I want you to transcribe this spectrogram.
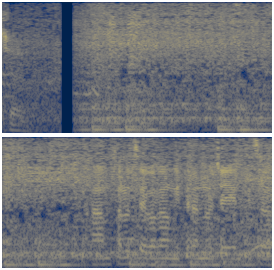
चल काम चालूच आहे बघा मित्रांनो जयंतीचं.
